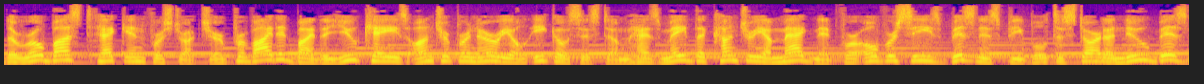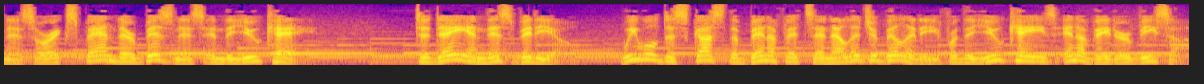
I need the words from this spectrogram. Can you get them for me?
The robust tech infrastructure provided by the UK's entrepreneurial ecosystem has made the country a magnet for overseas business people to start a new business or expand their business in the UK. Today in this video, we will discuss the benefits and eligibility for the UK's Innovator Visa.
